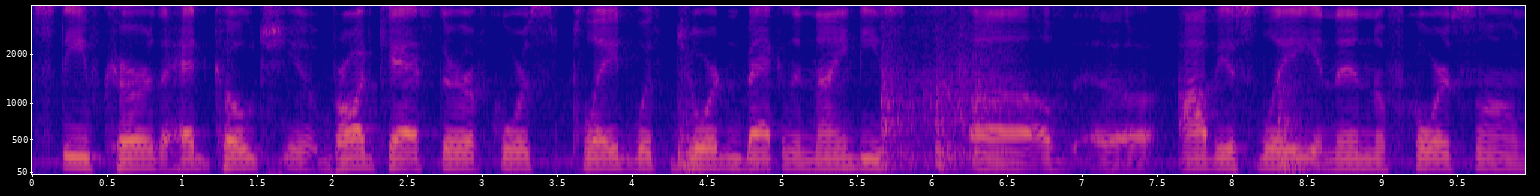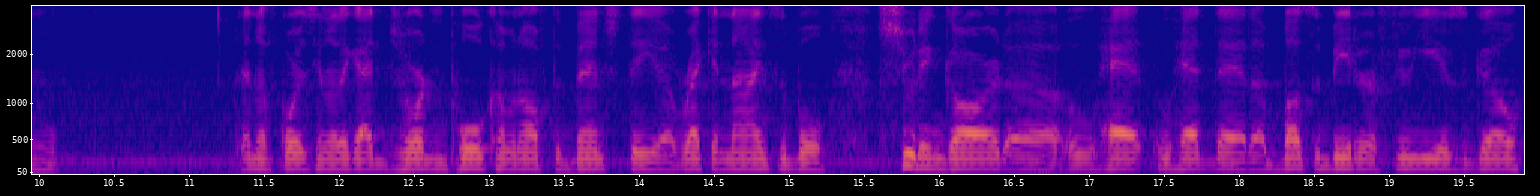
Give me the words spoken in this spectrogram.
Steve Kerr, the head coach, you know, broadcaster, of course, played with Jordan back in the '90s, uh, of uh, obviously, and then of course. Um, and of course, you know they got Jordan Poole coming off the bench, the uh, recognizable shooting guard uh, who had who had that uh, buzzer beater a few years ago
